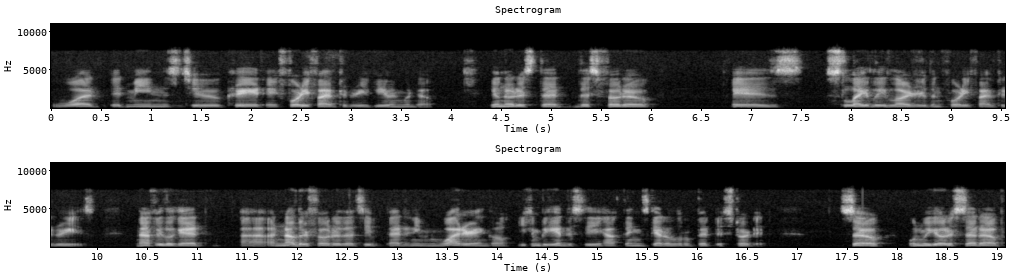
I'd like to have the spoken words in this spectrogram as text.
what it means to create a 45 degree viewing window. You'll notice that this photo is slightly larger than 45 degrees. Now if you look at uh, another photo that's at an even wider angle, you can begin to see how things get a little bit distorted. So when we go to set up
